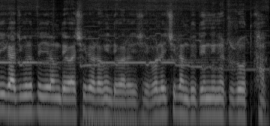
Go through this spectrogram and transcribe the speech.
এই গাছগুলোতে যেরকম দেওয়া ছিল ওরকমই দেওয়া রয়েছে। বলেছিলাম দু তিন দিন একটু রোদ খাক।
